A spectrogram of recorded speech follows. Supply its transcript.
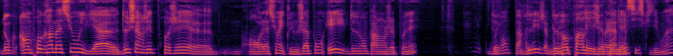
Donc en programmation, il y a euh, deux chargés de projet euh, en relation avec le Japon et devant parlant japonais. Devant parler japonais. Devant parler Voilà, japonais. merci, excusez-moi.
